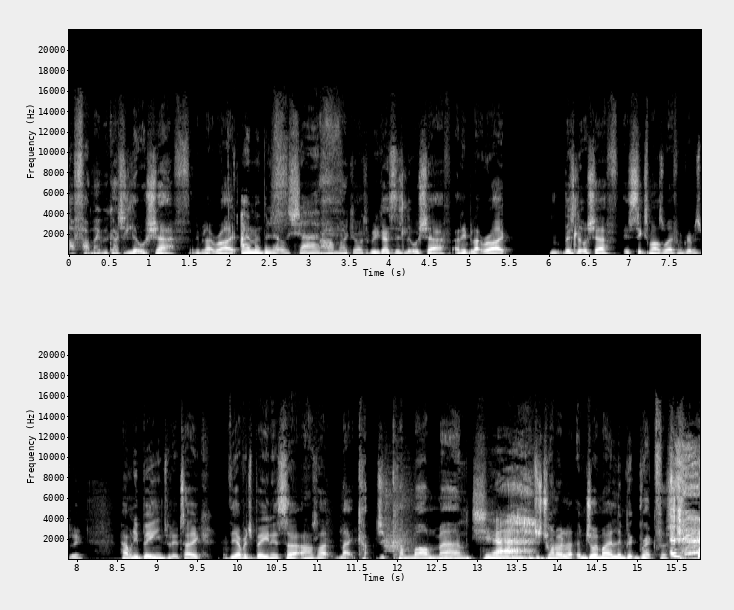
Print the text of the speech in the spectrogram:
Oh fuck, maybe we go to Little Chef, and he'd be like, right, I remember Little Chef. oh my god, we'd go to this Little Chef, and he'd be like, right, this Little Chef is six miles away from Grimsby. How many beans would it take if the average bean is? Uh, I was like, mate, co- just come on, man. Yeah. I'm just trying to enjoy my Olympic breakfast.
